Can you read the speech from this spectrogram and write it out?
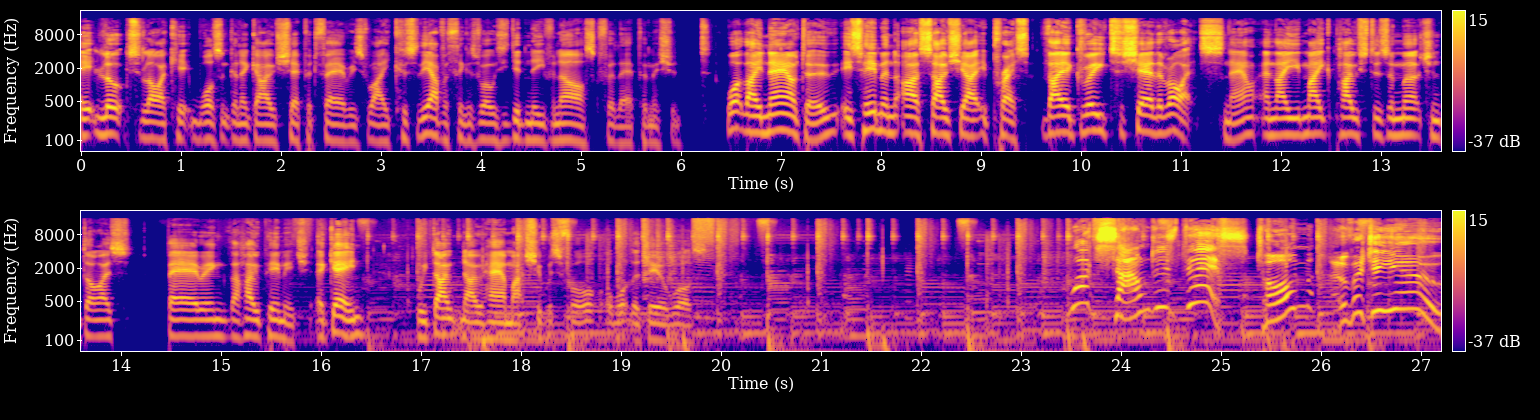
It looked like it wasn't going to go Shepard Fairey's way because the other thing as well is he didn't even ask for their permission. What they now do is him and Associated Press, they agreed to share the rights now and they make posters and merchandise bearing the Hope image. Again, we don't know how much it was for or what the deal was. What sound is this? Tom, over to you.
